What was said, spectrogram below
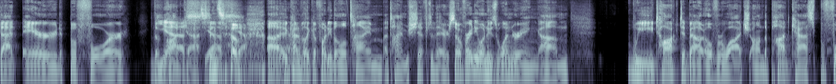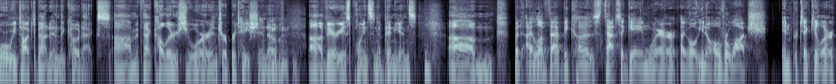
that aired before the Yes, podcast. yes, and so yeah, uh, kind of like a funny little time a time shift there. So for anyone who's wondering, um, we talked about Overwatch on the podcast before we talked about it in the Codex. Um, if that colors your interpretation of uh, various points and opinions. Um, But I love that because that's a game where, like, oh, you know, Overwatch in particular.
